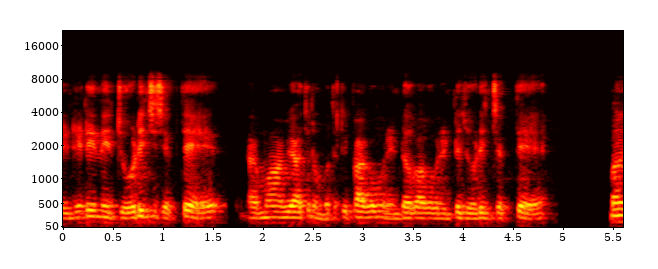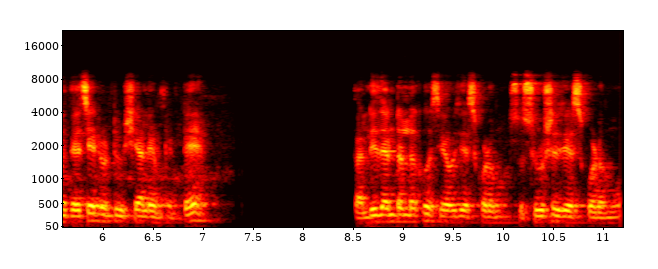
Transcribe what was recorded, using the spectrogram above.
రెండింటిని జోడించి చెప్తే ధర్మవ్యాధులు మొదటి భాగం రెండో భాగం రెండు జోడించి చెప్తే మనకు తెలిసేటువంటి విషయాలు ఏమిటంటే తల్లిదండ్రులకు సేవ చేసుకోవడము శుశ్రూష చేసుకోవడము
